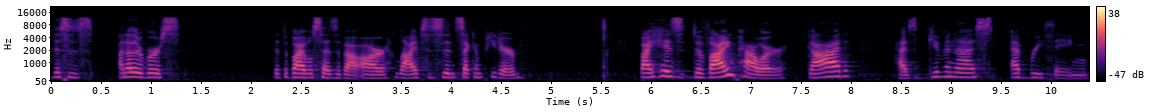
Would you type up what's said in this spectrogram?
This is another verse that the Bible says about our lives. This is in 2 Peter. By his divine power, God has given us everything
